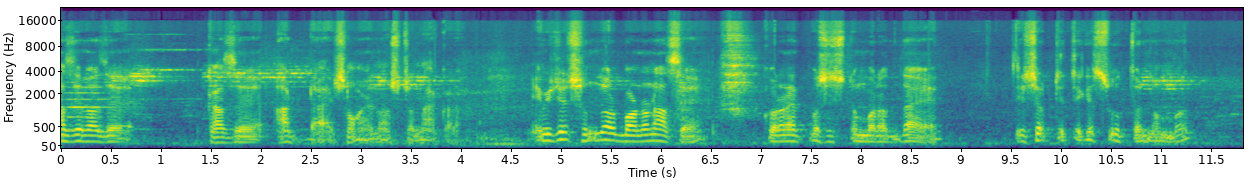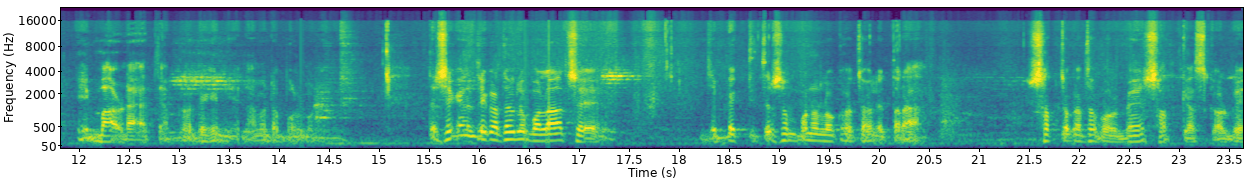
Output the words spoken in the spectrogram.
আজে বাজে কাজে আড্ডায় সময় নষ্ট না করা। এ বিষয়ে সুন্দর বর্ণনা আছে। কোরআনের পঁচিশ নম্বর অধ্যায়ের তেষট্টি থেকে চুয়াত্তর নম্বর, এই বারোটা আয়াতে আপনারা দেখে নিয়ে আমি এটা বলব না। তো সেখানে যে কথাগুলো বলা আছে যে ব্যক্তিত্ব সম্পন্ন লোক হতে হলে তারা সত্য কথা বলবে, সৎ কাজ করবে,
